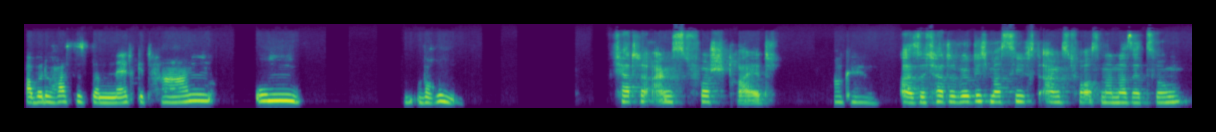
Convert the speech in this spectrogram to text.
aber du hast es dann nicht getan, um warum? Ich hatte Angst vor Streit. Okay. Also ich hatte wirklich massivst Angst vor Auseinandersetzungen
